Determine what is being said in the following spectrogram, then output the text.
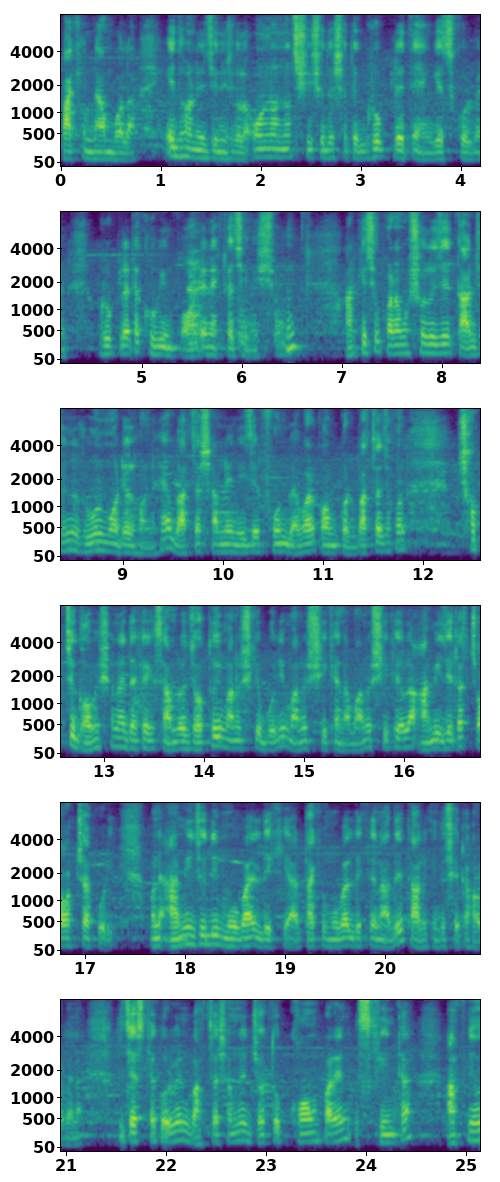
পাখির নাম বলা, এই ধরনের জিনিসগুলো। অন্যান্য শিশুদের সাথে গ্রুপ প্লেতে এঙ্গেজ করবেন। গ্রুপ প্লেটা খুব ইম্পর্টেন্ট একটা জিনিস আর কিছু পরামর্শ হলো যে তার জন্য রোল মডেল হন হ্যাঁ? বাচ্চার সামনে নিজের ফোন ব্যবহার কম করুন। বাচ্চা যখন সবচেয়ে গবেষণায় দেখা গেছে, আমরা যতই মানুষকে বলি মানুষ শিখে না। মানুষ শিখে হলো আমি যেটা চর্চা করি। মানে আমি যদি মোবাইল দেখি আর তাকে মোবাইল দেখতে না দিই, তাহলে কিন্তু সেটা হবে না। চেষ্টা করবেন বাচ্চার সামনে যত কম পারেন স্ক্রিনটা আপনিও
